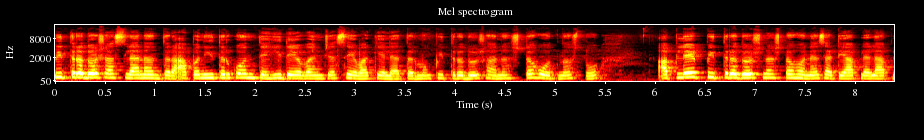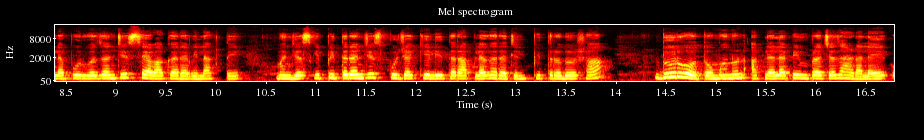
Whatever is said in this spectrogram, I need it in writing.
पितृदोष असल्यानंतर आपण इतर कोणत्याही देवांच्या सेवा केल्या तर मग पितृदोष हा नष्ट होत नसतो. आपले पितृदोष नष्ट होण्यासाठी आपल्याला आपल्या पूर्वजांचीच सेवा करावी लागते. म्हणजेच की पितरांचीच पूजा केली तर आपल्या घरातील पितृदोष हा दूर होतो. म्हणून आपल्याला पिंपळाच्या झाडाला एक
